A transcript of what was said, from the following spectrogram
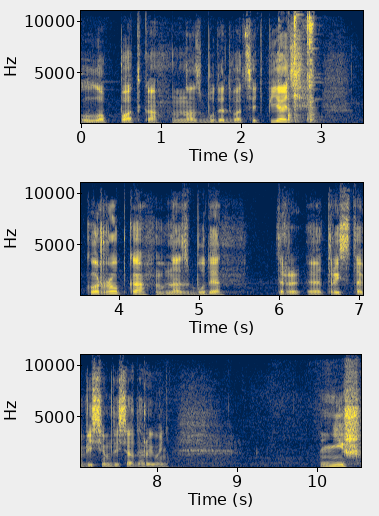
Лопатка у нас буде 25. Коробка в нас буде е, 380 гривень. Ніж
